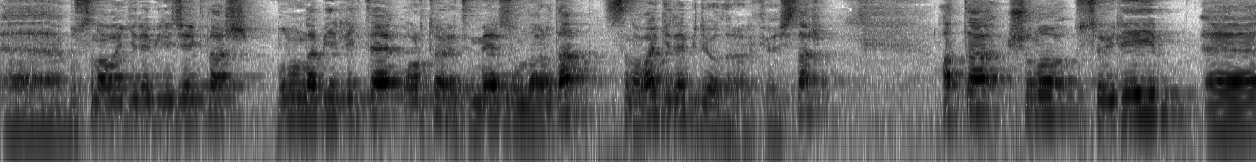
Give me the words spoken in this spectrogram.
e, bu sınava girebilecekler. Bununla birlikte orta öğretim mezunları da sınava girebiliyorlar arkadaşlar. Hatta şunu söyleyeyim, e,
